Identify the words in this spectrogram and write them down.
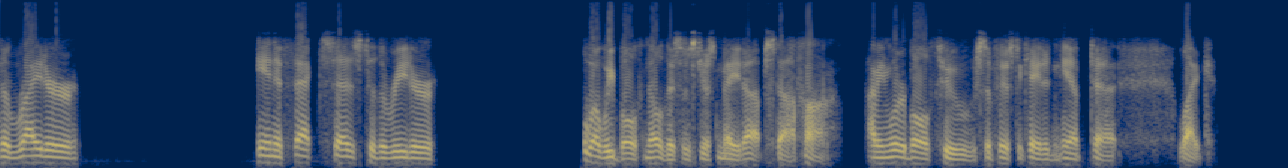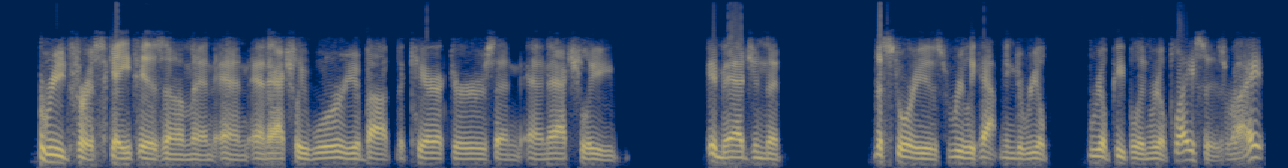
the writer in effect says to the reader, well, we both know this is just made up stuff, huh? I mean, we're both too sophisticated and hip to like read for escapism and and and actually worry about the characters and and actually imagine that the story is really happening to real real people in real places, right?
